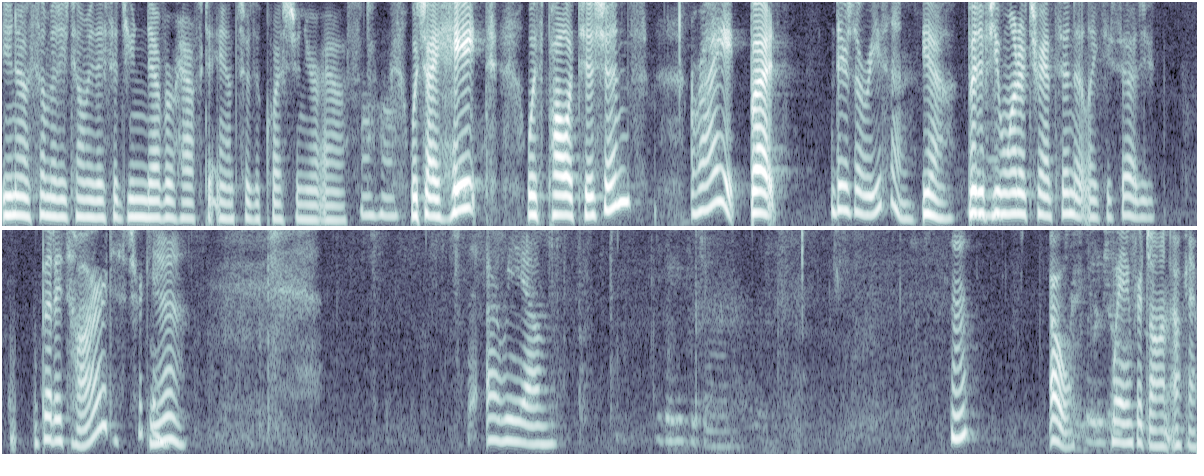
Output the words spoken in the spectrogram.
You know, somebody told me they said you never have to answer the question you're asked, Uh-huh. which I hate with politicians. Right. But There's a reason, yeah, but if Mm-hmm. you want to transcend it, like you said, you, but it's hard. It's tricky. yeah. Are we? Um, Hmm. Oh, waiting for John. Okay.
